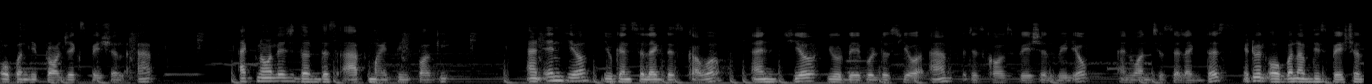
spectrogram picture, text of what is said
open the Project Spatial app. Acknowledge that this app might be buggy and in here you can select discover and here you'll be able to see your app which is called spatial video and once you select this it will open up the spatial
